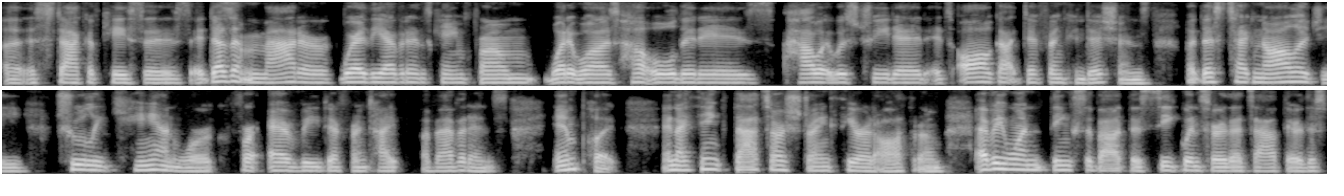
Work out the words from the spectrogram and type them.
a, stack of cases. It doesn't matter where the evidence came from, what it was, how old it is, how it was treated. It's all got different conditions. But this technology truly can work for every different type of evidence input. And I think that's our strength here at Othram. Everyone thinks about the sequencer that's out there, this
